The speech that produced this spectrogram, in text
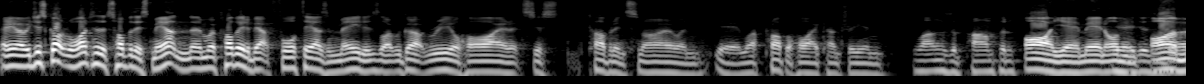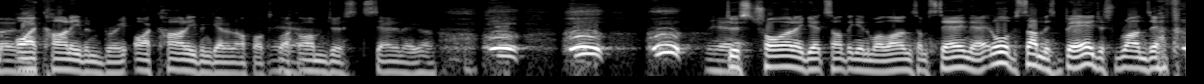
Anyway, we just got right to the top of this mountain, and we're probably at about four thousand meters. Like we got up real high, and it's just covered in snow, and yeah, like proper high country. And Lungs are pumping. oh yeah, man, I'm Yeah, just I'm. I can't even breathe. I can't even get enough oxygen. Like I'm just standing there going, Yeah. just trying to get something into my lungs. I'm standing there, and all of a sudden, this bear just runs out from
